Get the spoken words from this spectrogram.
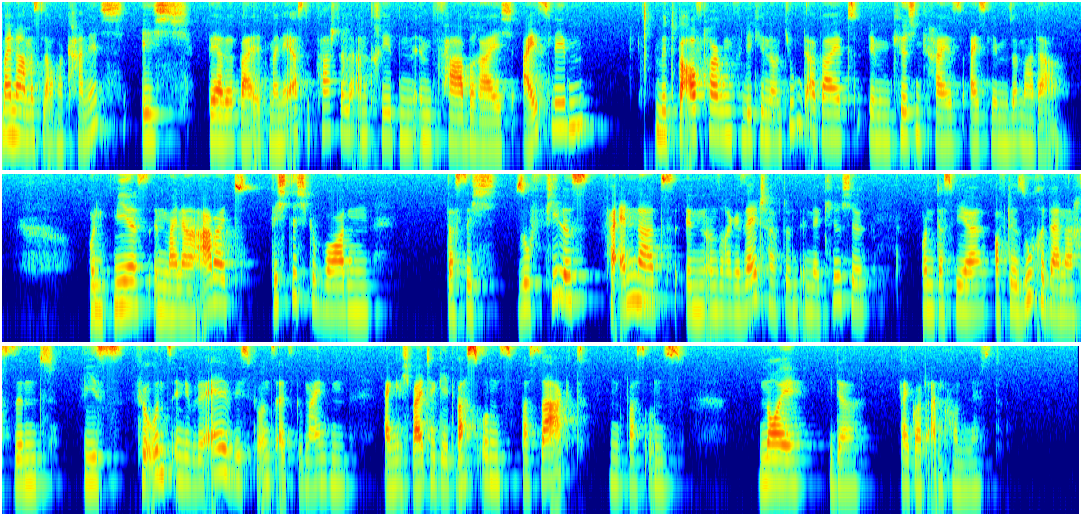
Mein Name ist Laura Kannig. Ich werde bald meine erste Pfarrstelle antreten im Pfarrbereich Eisleben mit Beauftragung für die Kinder- und Jugendarbeit im Kirchenkreis Eisleben-Sömmerda. Und mir ist in meiner Arbeit wichtig geworden, dass sich so vieles verändert in unserer Gesellschaft und in der Kirche und dass wir auf der Suche danach sind, wie es für uns individuell, wie es für uns als Gemeinden eigentlich weitergeht, was uns was sagt und was uns neu wieder bei Gott ankommen lässt.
